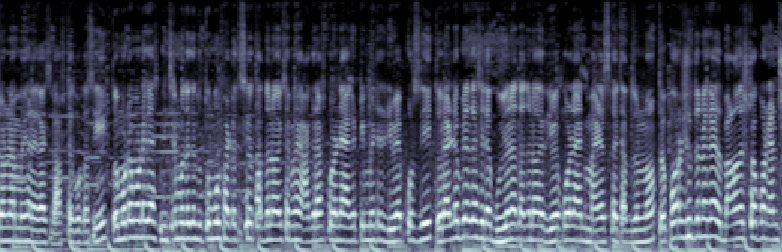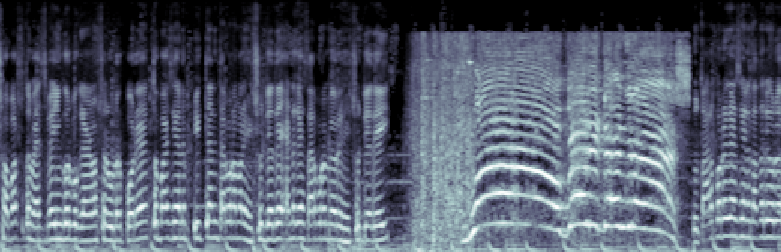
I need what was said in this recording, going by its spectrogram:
জন্য আমি এখানে গাইস রাশটা করতেছি। তো মোটামুটি গাইস নিচের মধ্যে কিন্তু তুমুল ফাইট হচ্ছে তার জন্য আমি এখানে আগে রাশ করে নেই, আগে টিমমেটের রিভাইভ করছি। তো র্যান্ডম প্লেয়ার গাইস এটা বুঝে না, তার জন্য রিভাইভ করে নেয় মাইনাস খাই তার জন্য। তো পরের সুযোগ গাইস বাংলাদেশ টপ এন্ড সবার সাথে ম্যাচ প্যাকিং করব গ্র্যান্ড মাস্টার ওঠার পরে। তো ভাই, সেখানে পিক টানি, তারপর আমার হেডশট দিয়ে দেয়। এন্ড গাইস তারপর আমি ওর হেডশট দিয়ে দেই। ভেরি ডেঞ্জারাস তো তারপরে গেছে এখানে তাড়াতাড়ি ওরা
